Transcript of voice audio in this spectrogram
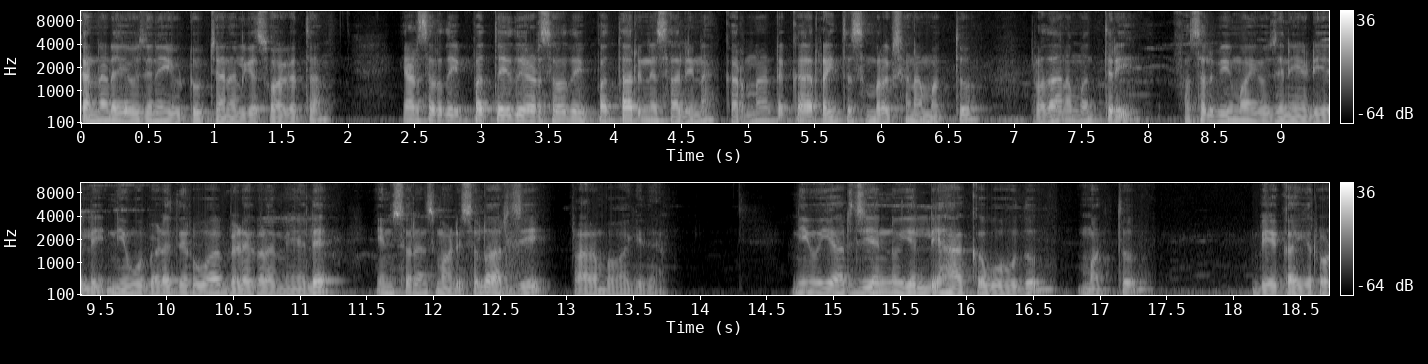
ಕನ್ನಡ ಯೋಜನೆ ಯೂಟ್ಯೂಬ್ ಚಾನಲ್ಗೆ ಸ್ವಾಗತ. ಎರಡು ಸಾವಿರದ ಇಪ್ಪತ್ತೈದು, ಎರಡು ಸಾವಿರದ ಇಪ್ಪತ್ತಾರನೇ ಸಾಲಿನ ಕರ್ನಾಟಕ ರೈತ ಸಂರಕ್ಷಣಾ ಮತ್ತು ಪ್ರಧಾನಮಂತ್ರಿ ಫಸಲ್ ಬಿಮಾ ಯೋಜನೆಯಡಿಯಲ್ಲಿ ನೀವು ಬೆಳೆದಿರುವ ಬೆಳೆಗಳ ಮೇಲೆ ಇನ್ಶೂರೆನ್ಸ್ ಮಾಡಿಸಲು ಅರ್ಜಿ ಪ್ರಾರಂಭವಾಗಿದೆ. ನೀವು ಈ ಅರ್ಜಿಯನ್ನು ಎಲ್ಲಿ ಹಾಕಬಹುದು ಮತ್ತು ಬೇಕಾಗಿರೋ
